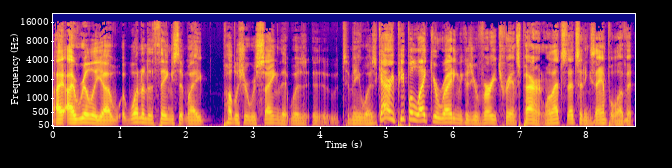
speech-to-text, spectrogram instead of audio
I, I really, uh, one of the things that my publisher was saying that was uh, to me was Gary, people like your writing because you're very transparent. Well, that's that's an example of it,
